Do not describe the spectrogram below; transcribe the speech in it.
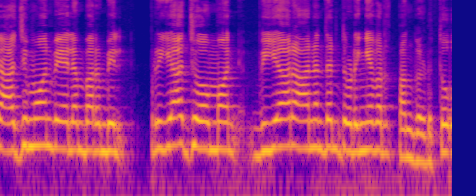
ഷാജിമോൻ വേലമ്പറമ്പിൽ പ്രിയ ജോമോൻ വി ആർ ആനന്ദൻ തുടങ്ങിയവർ പങ്കെടുത്തു.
